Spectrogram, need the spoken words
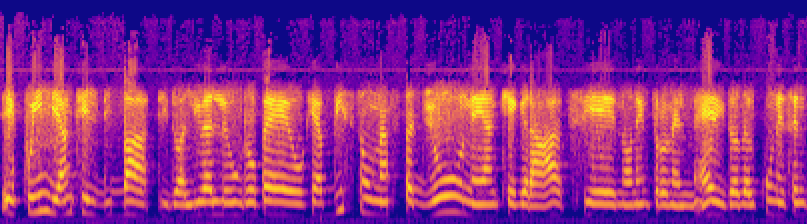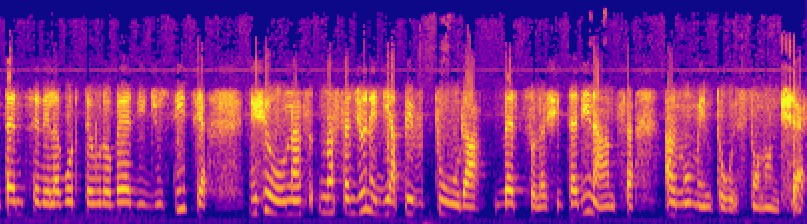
e quindi anche il dibattito a livello europeo che ha visto una stagione, anche grazie, non entro nel merito, ad alcune sentenze della Corte europea di giustizia, dicevo una, una stagione di apertura verso la cittadinanza, al momento questo non c'è.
